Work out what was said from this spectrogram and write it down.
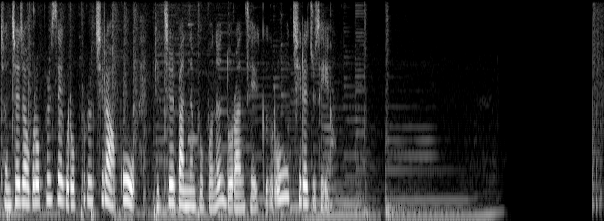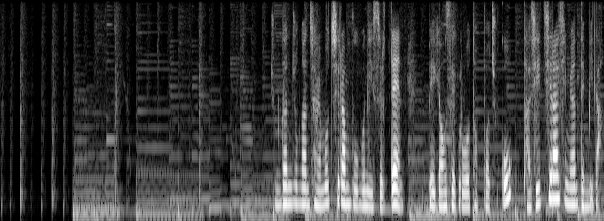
전체적으로 풀색으로 풀을 칠하고 빛을 받는 부분은 노란색으로 칠해주세요. 중간중간 잘못 칠한 부분이 있을 땐 배경색으로 덮어주고 다시 칠하시면 됩니다.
